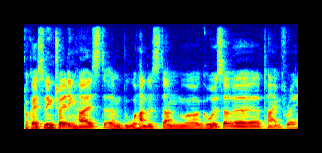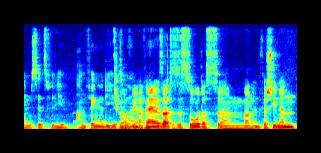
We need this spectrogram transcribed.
Okay, Swing Trading heißt, ähm, du handelst dann nur größere Timeframes, jetzt für die Anfänger, die hier genau, Für die Anfänger gesagt, es ist so, dass ähm, man in verschiedenen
